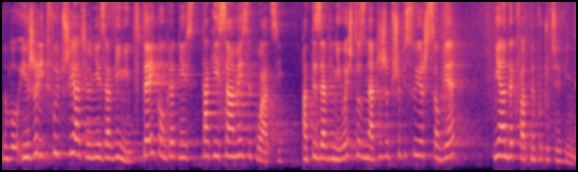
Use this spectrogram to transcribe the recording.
No bo jeżeli twój przyjaciel nie zawinił w tej konkretnie takiej samej sytuacji, a ty zawiniłeś, to znaczy, że przypisujesz sobie nieadekwatne poczucie winy.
